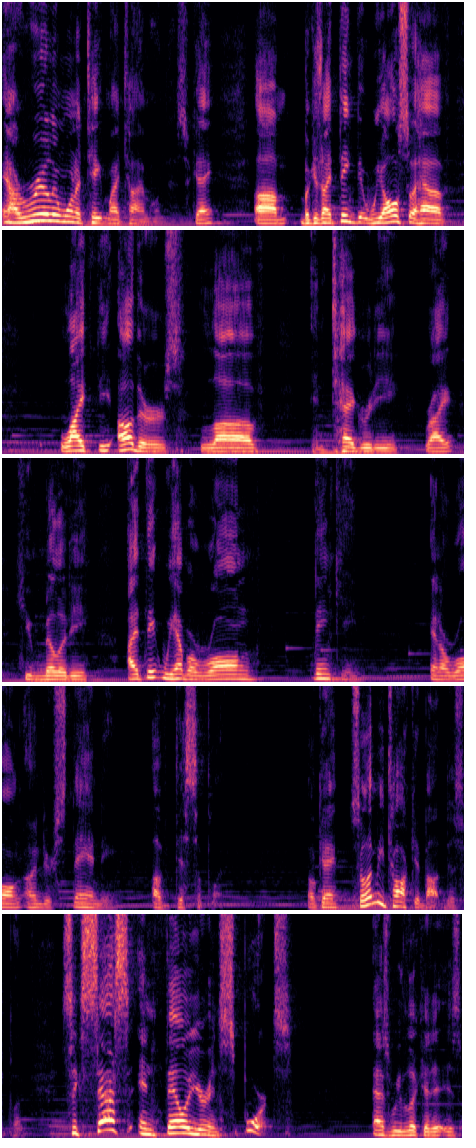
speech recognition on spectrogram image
And I really want to take my time on this, okay? Um, because I think that we also have like the others, love, integrity, right? Humility. I think we have a wrong thinking and a wrong understanding of discipline. Okay? So let me talk about discipline. Success and failure in sports, as we look at it, is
